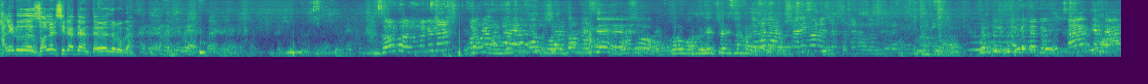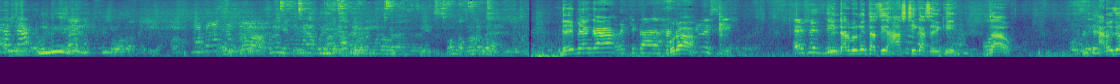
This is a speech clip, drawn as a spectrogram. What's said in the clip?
খালি একটু জলের সিটা দেন তাই হয়ে যাব গা জল ভালো লাগে না দে প্রিয়াঙ্কা ঘুরা। ইন্টারভিউ নিতে হাঁস ঠিক আছে নাকি? যাও। আর ওই যে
